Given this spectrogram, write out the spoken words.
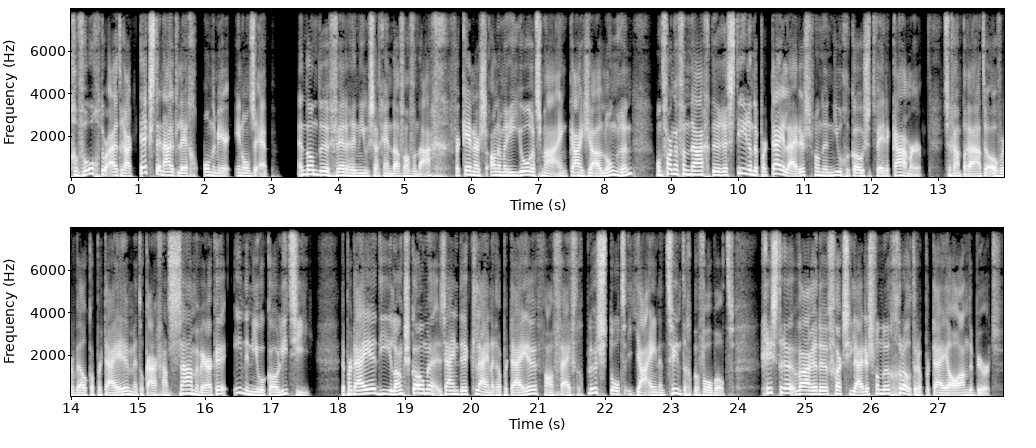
Gevolgd door uiteraard tekst en uitleg, onder meer in onze app. En dan de verdere nieuwsagenda van vandaag. Verkenners Annemarie Joritsma en Kaja Alongren ontvangen vandaag de resterende partijleiders van de nieuw gekozen Tweede Kamer. Ze gaan praten over welke partijen met elkaar gaan samenwerken in de nieuwe coalitie. De partijen die langskomen zijn de kleinere partijen van 50 plus tot Ja 21 bijvoorbeeld. Gisteren waren de fractieleiders van de grotere partijen al aan de beurt.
